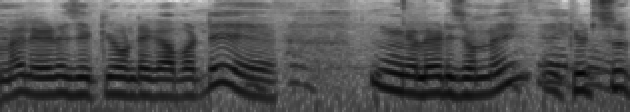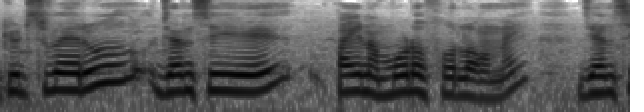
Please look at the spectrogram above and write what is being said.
ఉన్నాయి. లేడీస్ ఎక్కువ ఉంటాయి కాబట్టి లేడీస్ ఉన్నాయి. కిడ్స్ కిడ్స్ వేరు జెంట్స్ పైన మూడో ఫ్లోర్లో ఉన్నాయి. జెంట్స్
